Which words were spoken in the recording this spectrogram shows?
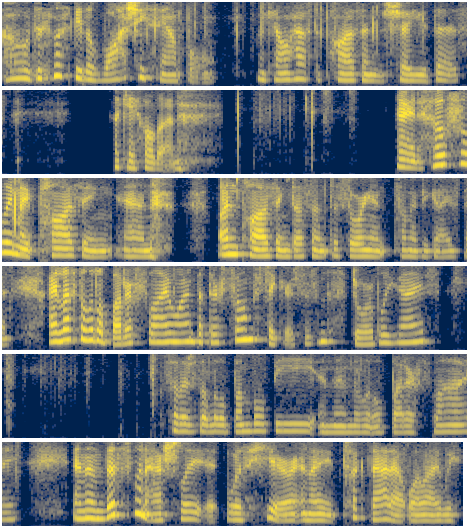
oh, this must be the washi sample. Okay, I'll have to pause and show you this. Okay, hold on. All right, hopefully my pausing and unpausing doesn't disorient some of you guys, but I left the little butterfly one, but they're foam stickers. Isn't this adorable, you guys? So there's the little bumblebee and then the little butterfly. And then this one actually was here and I took that out while I we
